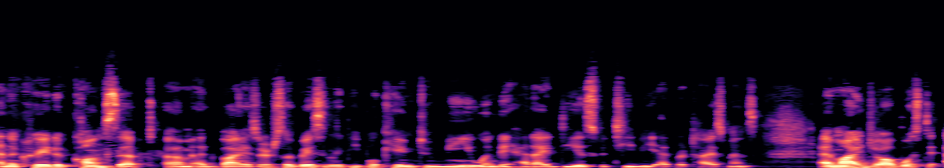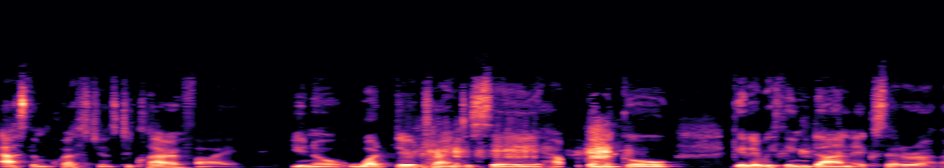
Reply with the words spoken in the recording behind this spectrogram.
and a creative concept um, advisor. So basically, people came to me when they had ideas for TV advertisements. And my job was to ask them questions to clarify you know what they're trying to say how we're going to go get everything done etc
